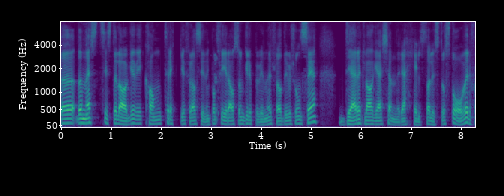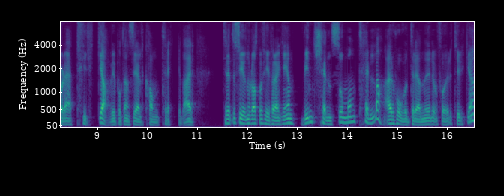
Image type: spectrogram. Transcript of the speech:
Det, det nest siste laget vi kan trekke fra Seeding Pot 4, er også en gruppevinner fra divisjon C. Det er et lag jeg kjenner jeg helst har lyst til å stå over, for det er Tyrkia vi potensielt kan trekke der. 37. plass på Fifa-rankingen. Vincenzo Montella er hovedtrener for Tyrkia.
